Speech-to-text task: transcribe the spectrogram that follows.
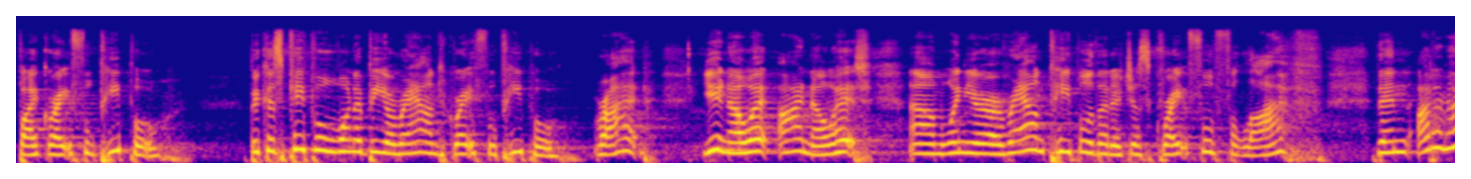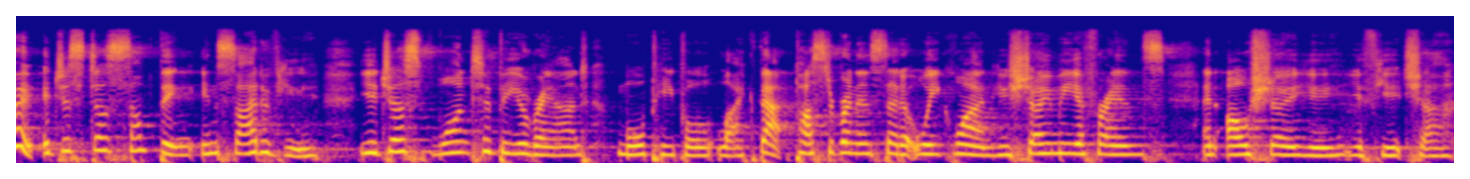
by grateful people because people want to be around grateful people, right? You know it, I know it. Um, when you're around people that are just grateful for life, then I don't know, it just does something inside of you. You just want to be around more people like that. Pastor Brennan said at week one you show me your friends, and I'll show you your future.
